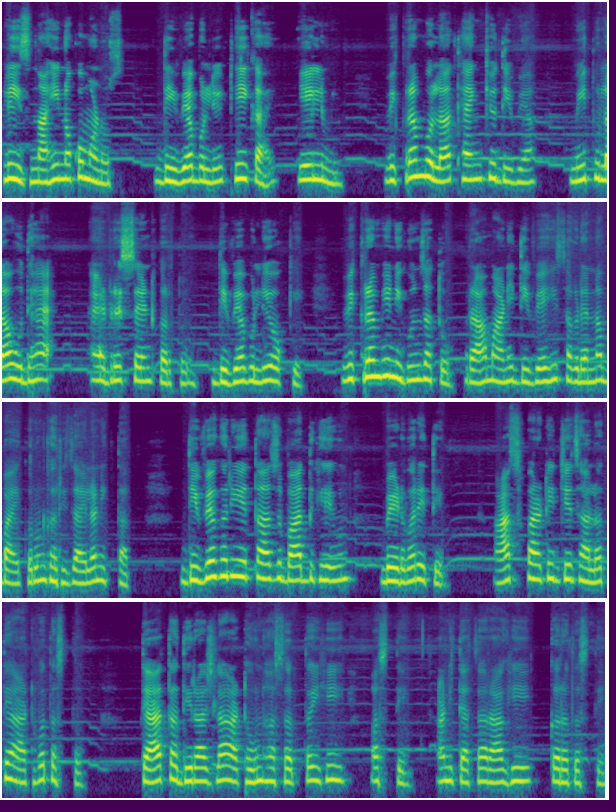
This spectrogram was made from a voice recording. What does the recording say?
प्लीज नाही नको म्हणूस. दिव्या बोलली ठीक आहे. येईल मी. विक्रम बोला थँक्यू दिव्या. मी तुला उद्या ॲड्रेस सेंड करतो. दिव्या बोलली ओके विक्रमही निघून जातो. राम आणि दिव्याही सगळ्यांना बाय करून घरी जायला निघतात. दिव्या घरी येताच बाद घेऊन बेडवर येते. आज पार्टीत जे झालं ते आठवत असतं. त्यात अधिराजला आठवून हसतही असते आणि त्याचा रागही करत असते.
